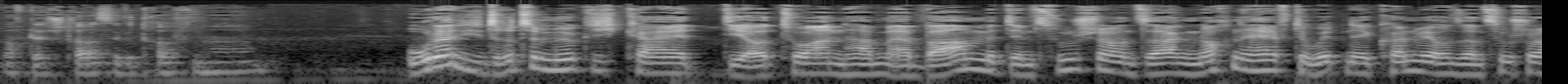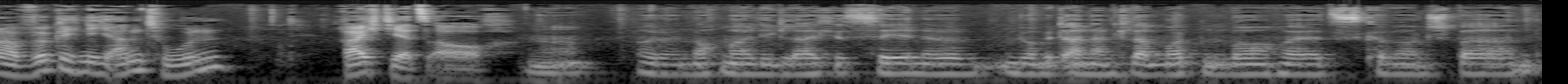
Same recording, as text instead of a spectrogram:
auf der Straße getroffen haben? Oder die dritte Möglichkeit, die Autoren haben Erbarmen mit dem Zuschauer und sagen, noch eine Hälfte Whitney können wir unseren Zuschauern wirklich nicht antun. Reicht jetzt auch. Ja. Oder nochmal die gleiche Szene, nur mit anderen Klamotten brauchen wir jetzt, können wir uns sparen.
